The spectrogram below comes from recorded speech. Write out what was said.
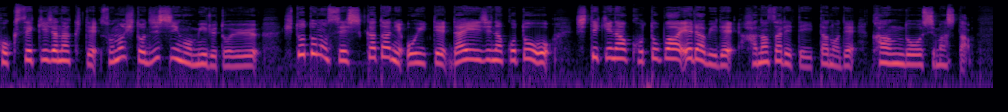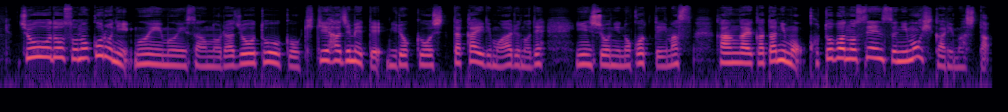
国籍じゃなくてその人自身を見るという人との接し方において大事なことを私的な言葉選びで話されていたので感動しました。ちょうどその頃にムイムイさんのラジオトークを聞き始めて魅力を知った回でもあるので印象に残っています。考え方にも言葉のセンスにも惹かれました。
